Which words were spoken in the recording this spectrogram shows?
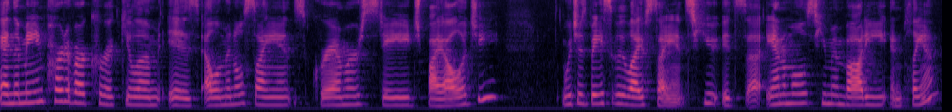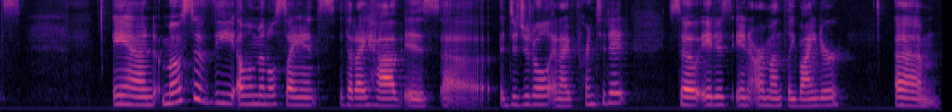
And the main part of our curriculum is elemental science, grammar stage biology, which is basically life science. It's uh, animals, human body, and plants. And most of the elemental science that I have is uh, digital and I've printed it. So it is in our monthly binder. Um,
